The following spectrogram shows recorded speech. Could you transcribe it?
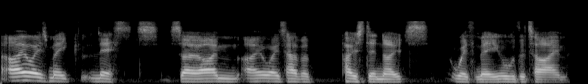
I always make lists, so I'm I always have a post-it notes with me all the time.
